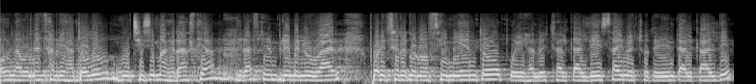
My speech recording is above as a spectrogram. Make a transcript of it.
Hola, buenas tardes a todos. Muchísimas gracias. Gracias en primer lugar por este reconocimiento pues, a nuestra alcaldesa y nuestro teniente alcalde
